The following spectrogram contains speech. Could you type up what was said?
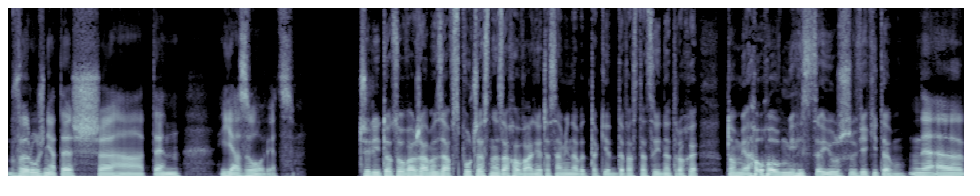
wyróżnia też e, ten jazłowiec. Czyli to, co uważamy za współczesne zachowanie, czasami nawet takie dewastacyjne trochę, to miało miejsce już wieki temu. E,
